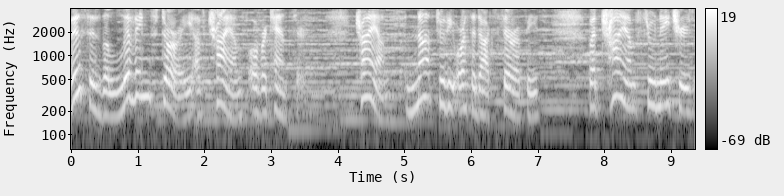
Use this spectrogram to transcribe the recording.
This is the living story of triumph over cancer. Triumph not through the orthodox therapies, but triumph through nature's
